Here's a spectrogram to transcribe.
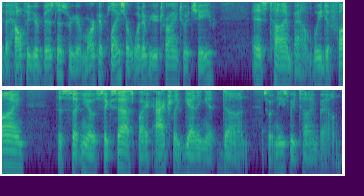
the health of your business or your marketplace or whatever you're trying to achieve? And it's time bound. We define the you know success by actually getting it done. So it needs to be time bound.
